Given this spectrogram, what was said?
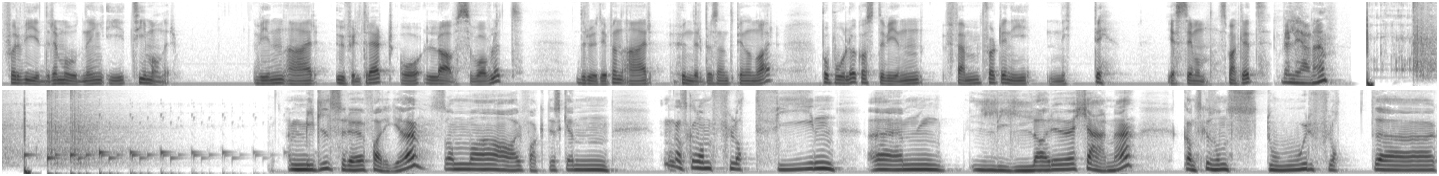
for videre modning i ti måneder. Vinen er ufiltrert og lavsvovlet. Druetypen er 100% pinot noir. På polet koster vinen 549,90. Yes, Simon. Smak litt. Veldig gjerne. Middels rød farge, som har faktisk en, en ganske sånn flott, fin um, lillarød kjerne. Ganske sånn stor, flott uh,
